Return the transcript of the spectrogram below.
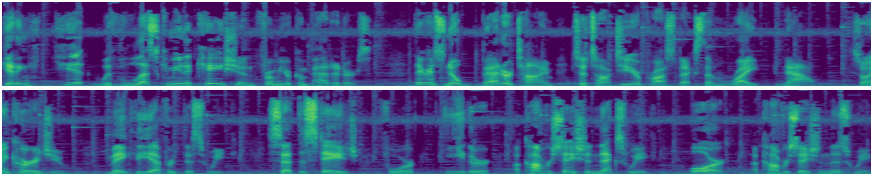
getting hit with less communication from your competitors. There is no better time to talk to your prospects than right now. So I encourage you, make the effort this week. Set the stage for either a conversation next week or a conversation this week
